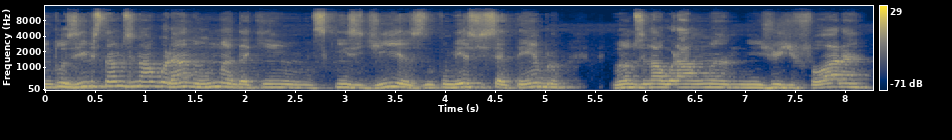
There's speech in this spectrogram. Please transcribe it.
Inclusive, estamos inaugurando uma daqui uns 15 dias, no começo de setembro, Vamos inaugurar uma em Juiz de Fora,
